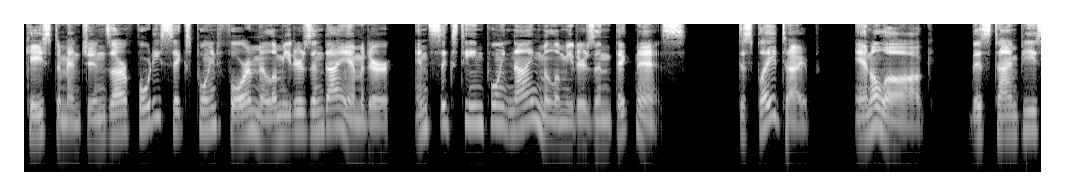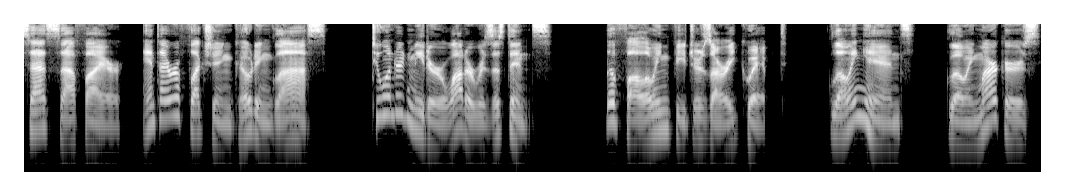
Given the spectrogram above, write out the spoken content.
Case dimensions are 46.4 millimeters in diameter and 16.9 millimeters in thickness. Display type analog. This timepiece has sapphire anti-reflection coating glass, 200 meter water resistance. The following features are equipped glowing hands, glowing markers,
